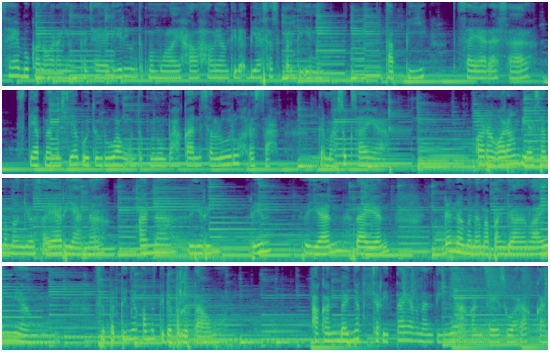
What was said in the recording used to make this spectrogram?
saya bukan orang yang percaya diri untuk memulai hal-hal yang tidak biasa seperti ini. Tapi, saya rasa setiap manusia butuh ruang untuk menumpahkan seluruh resah, termasuk saya. Orang-orang biasa memanggil saya Riana, Ana, Riri, Rin, Rian, Ryan, dan nama-nama panggilan lain yang sepertinya kamu tidak perlu tahu. Akan banyak cerita yang nantinya akan saya suarakan.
